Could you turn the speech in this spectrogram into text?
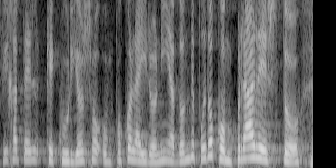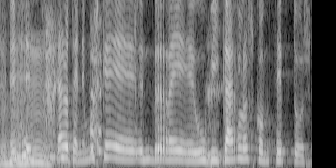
Fíjate qué curioso, un poco la ironía. ¿Dónde puedo comprar esto? Claro, tenemos que reubicar los conceptos,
